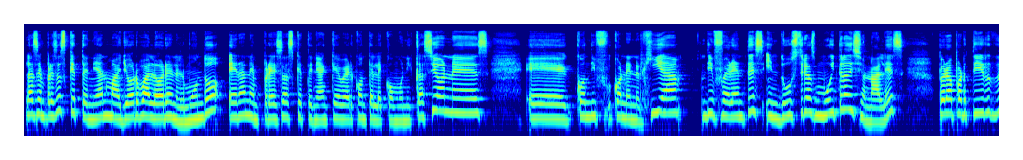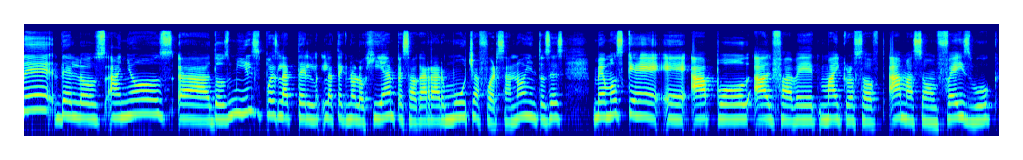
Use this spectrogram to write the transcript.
las empresas que tenían mayor valor en el mundo eran empresas que tenían que ver con telecomunicaciones, eh, con, con energía, diferentes industrias muy tradicionales, pero a partir de, los años 2000, ah, pues la, la, tecnología empezó a agarrar mucha fuerza, ¿no? Y entonces vemos que eh, Apple, Alphabet, Microsoft, Amazon, Facebook,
